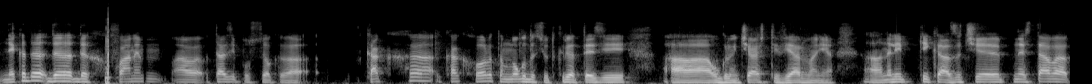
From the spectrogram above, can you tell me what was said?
нека да, да, да хванем а, тази посока как, как хората могат да си открият тези а, ограничаващи вярвания? А, нали, ти каза, че не става,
